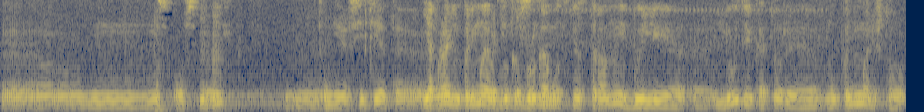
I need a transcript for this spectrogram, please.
э, Московского университета. Я правильно понимаю, в руководстве страны были э, люди, которые ну, понимали, что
